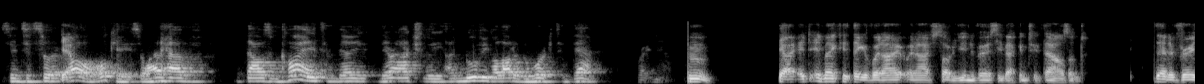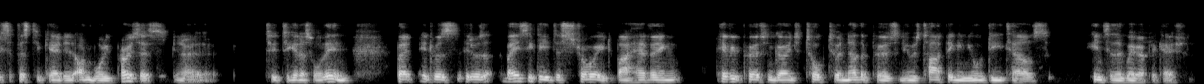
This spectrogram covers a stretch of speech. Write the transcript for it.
since it's sort of yeah. oh okay so I have a thousand clients and they they're actually I'm moving a lot of the work to them right now. Mm. Yeah, it, it makes me think of when I when I started university back in 2000. They had a very sophisticated onboarding process, you know, to, to get us all in. But it was it was basically destroyed by having every person going to talk to another person who was typing in your details into the web application.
